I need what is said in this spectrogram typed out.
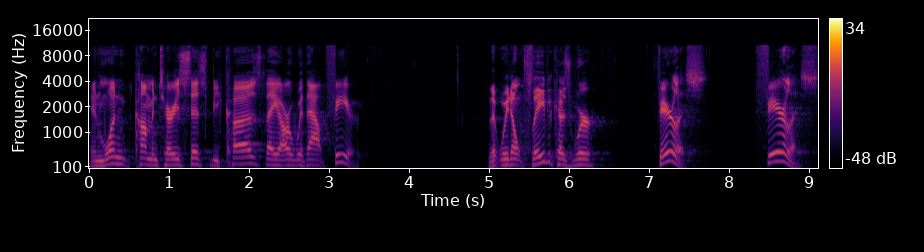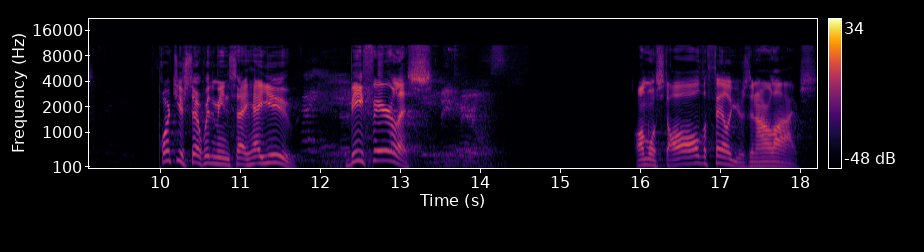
And one commentary says, because they are without fear. That we don't flee because we're fearless. Fearless. Point to yourself with me and say, hey, you. Hey, you. Be fearless. Almost all the failures in our lives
